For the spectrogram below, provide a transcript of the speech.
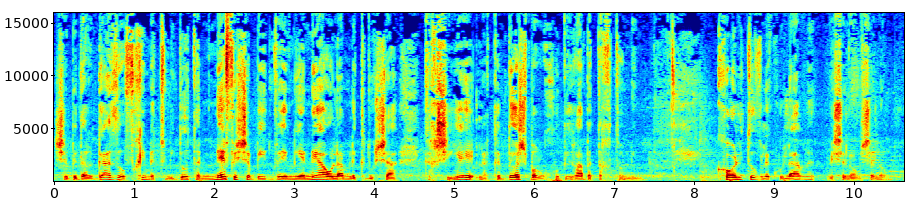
שבדרגה זו הופכים את מידות הנפש הבית וענייני העולם לקדושה, כך שיהיה לקדוש ברוך הוא דירה בתחתונים. כל טוב לכולם ושלום שלום.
